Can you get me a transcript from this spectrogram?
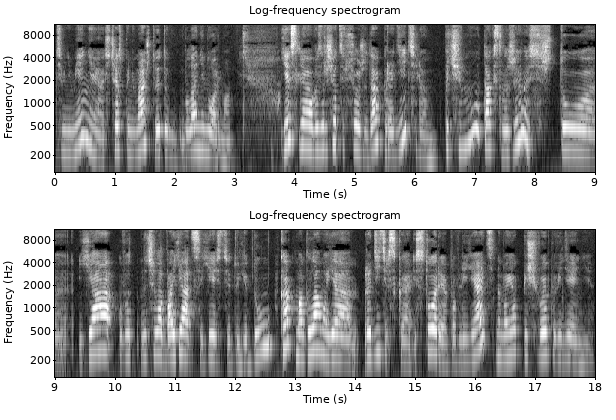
Тем не менее, сейчас понимаю, что это была не норма. Если возвращаться все же, да, к родителям, почему так сложилось, что я вот начала бояться есть эту еду? Как могла моя родительская история повлиять на мое пищевое поведение?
